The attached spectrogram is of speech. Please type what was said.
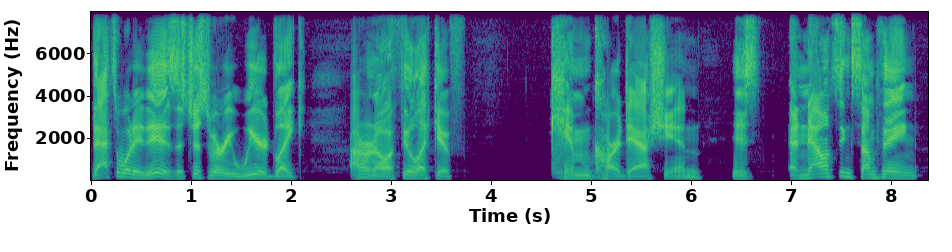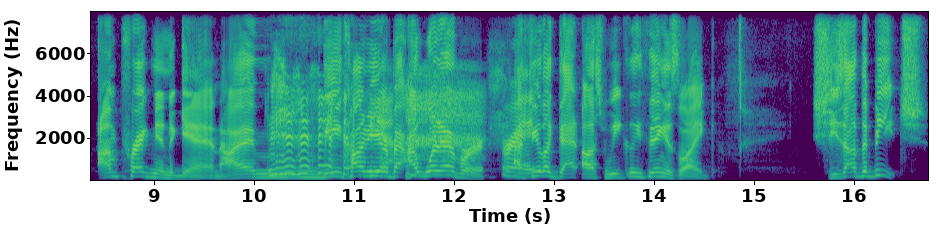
That's what it is. It's just very weird. Like, I don't know. I feel like if Kim Kardashian is announcing something, I'm pregnant again. I'm being Kanye Yeah. back. Whatever. I feel like that Us Weekly thing is like, she's at the beach.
